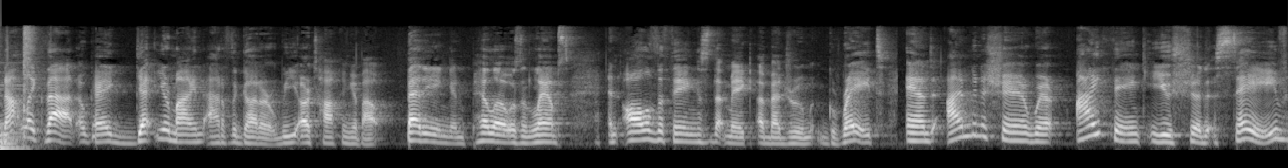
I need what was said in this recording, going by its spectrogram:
not like that, okay? Get your mind out of the gutter. We are talking about bedding and pillows and lamps and all of the things that make a bedroom great. And I'm gonna share where I think you should save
